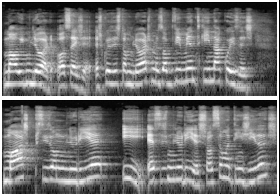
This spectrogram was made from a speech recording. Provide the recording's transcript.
mau e melhor, ou seja, as coisas estão melhores, mas obviamente que ainda há coisas más que precisam de melhoria e essas melhorias só são atingidas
